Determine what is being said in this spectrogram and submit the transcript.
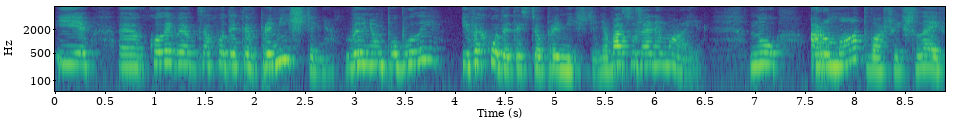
І е, коли ви заходите в приміщення, ви в ньому побули і виходите з цього приміщення, вас уже немає. Ну, аромат ваш шлейф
